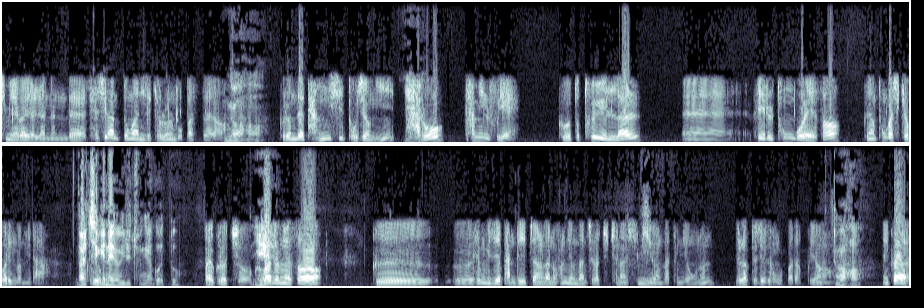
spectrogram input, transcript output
심의회가 열렸는데 3시간 동안 이제 결론을 못 봤어요. 어허. 그런데 당시 도정이 예. 바로 3일 후에 그것도 토요일 날 에, 회의를 통보해서 그냥 통과시켜 버린 겁니다. 날치기네요, 일종의 그것도. 아, 그렇죠. 그 예. 과정에서 그 어, 해군기지에 반대 입장을 가는 환경단체가 추천한 심의위원 같은 경우는 연락도 제대로 못 받았고요. 어허. 그러니까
